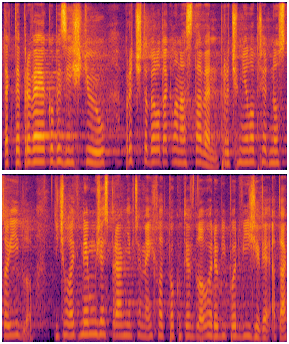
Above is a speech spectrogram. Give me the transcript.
tak teprve jakoby zjišťuju, proč to bylo takhle nastaven, proč mělo přednost to jídlo. Že člověk nemůže správně přemýšlet, pokud je v dlouhodobí podvýživě a tak.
